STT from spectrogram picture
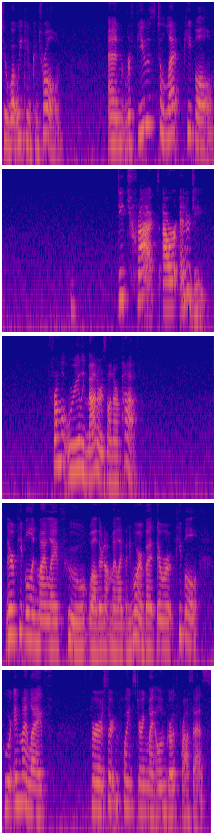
to what we can control and refuse to let people detract our energy from what really matters on our path. There are people in my life who, well, they're not in my life anymore, but there were people who were in my life for certain points during my own growth process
